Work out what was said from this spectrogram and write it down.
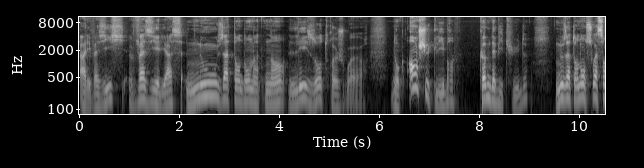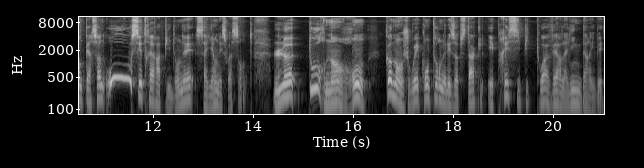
Allez, vas-y, vas-y Elias, nous attendons maintenant les autres joueurs. Donc en chute libre, comme d'habitude, nous attendons 60 personnes. C'est très rapide. On est, ça y est, on est 60. Le tournant rond. Comment jouer? Contourne les obstacles et précipite-toi vers la ligne d'arrivée.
